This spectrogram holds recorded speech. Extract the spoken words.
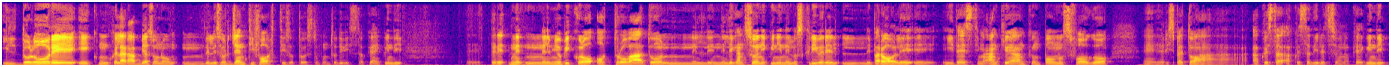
il dolore e comunque la rabbia sono mm, delle sorgenti forti sotto questo punto di vista, ok? Quindi, eh, per- ne- nel mio piccolo ho trovato nelle, nelle canzoni, quindi nello scrivere l- le parole e, e i testi, ma anche, anche un po' uno sfogo eh, rispetto a, a questa, a questa direzione, ok? Quindi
